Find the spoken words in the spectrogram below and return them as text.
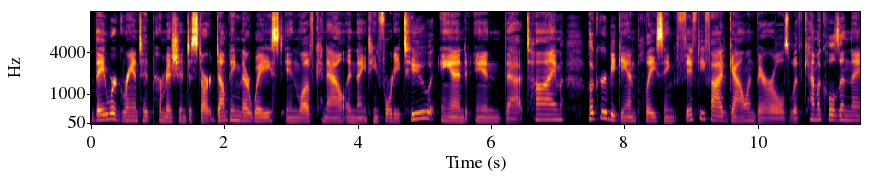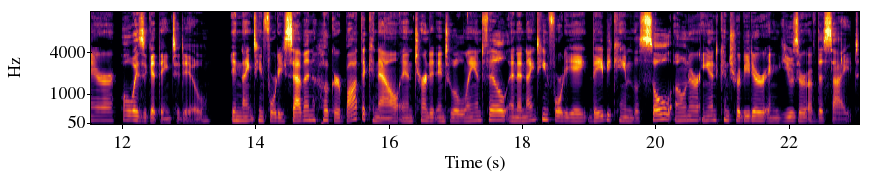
They were granted permission to start dumping their waste in Love Canal in 1942, and in that time, Hooker began placing 55 gallon barrels with chemicals in there. Always a good thing to do. In 1947, Hooker bought the canal and turned it into a landfill, and in 1948, they became the sole owner and contributor and user of the site.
